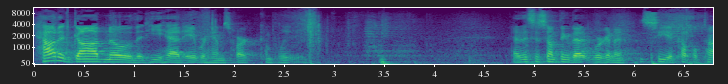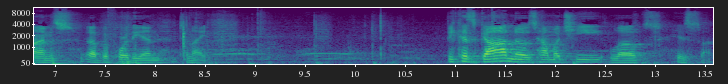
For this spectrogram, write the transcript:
How did God know that he had Abraham's heart completely? And this is something that we're going to see a couple times uh, before the end tonight. Because God knows how much he loves his son.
